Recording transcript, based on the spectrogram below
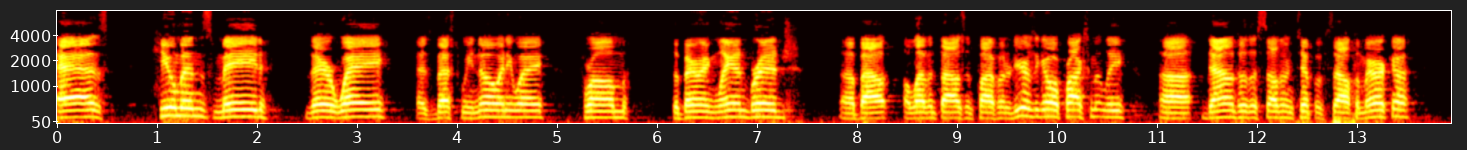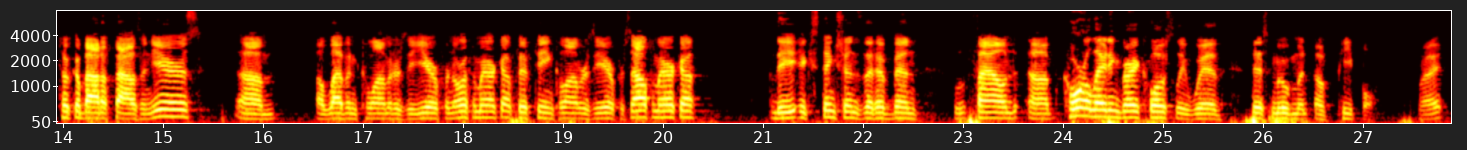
as humans made their way as best we know anyway, from the Bering Land Bridge about 11,500 years ago, approximately, uh, down to the southern tip of South America. Took about 1,000 years, um, 11 kilometers a year for North America, 15 kilometers a year for South America. The extinctions that have been found uh, correlating very closely with this movement of people, right?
